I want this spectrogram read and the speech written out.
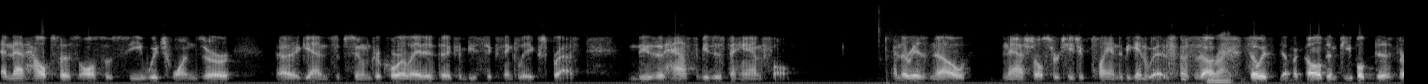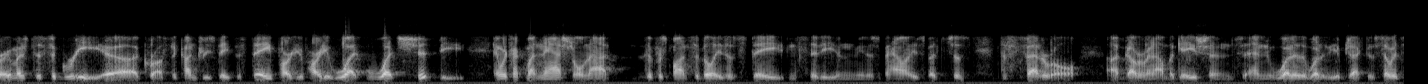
and that helps us also see which ones are uh, again subsumed or correlated that can be succinctly expressed. These it has to be just a handful, and there is no national strategic plan to begin with. so, right. so it's difficult, and people dis- very much disagree uh, across the country, state to state, party to party, what what should be. And we're talking about national, not the responsibilities of state and city and municipalities, but just the federal uh, government obligations and what are the, what are the objectives. So it's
